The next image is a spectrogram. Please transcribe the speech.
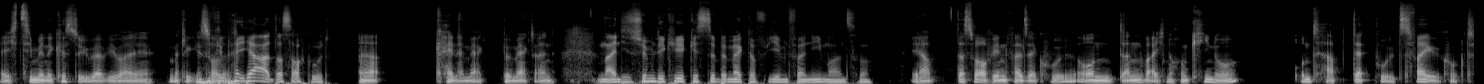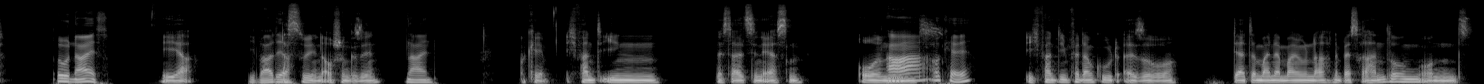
ich zieh mir eine Kiste über, wie bei Metal Gear Solid. ja, das ist auch gut. ja. Keiner merkt, bemerkt einen. Nein, diese schimmelige Kiste bemerkt auf jeden Fall niemand so. Ja, das war auf jeden Fall sehr cool. Und dann war ich noch im Kino und hab Deadpool 2 geguckt. Oh, nice. Ja. Wie war der? Hast du den auch schon gesehen? Nein. Okay. Ich fand ihn besser als den ersten. Und Ah, okay. ich fand ihn verdammt gut. Also, der hatte meiner Meinung nach eine bessere Handlung und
